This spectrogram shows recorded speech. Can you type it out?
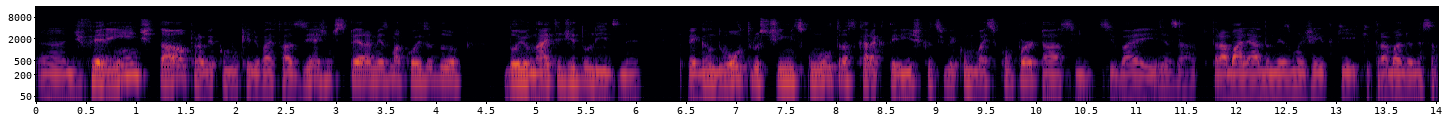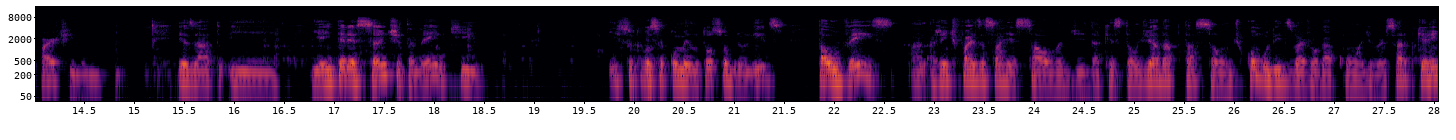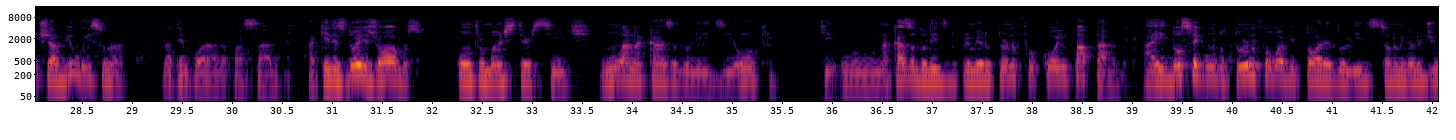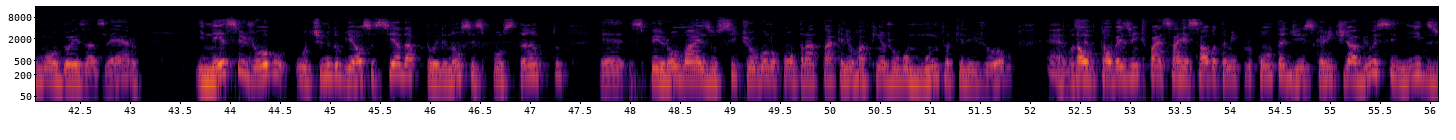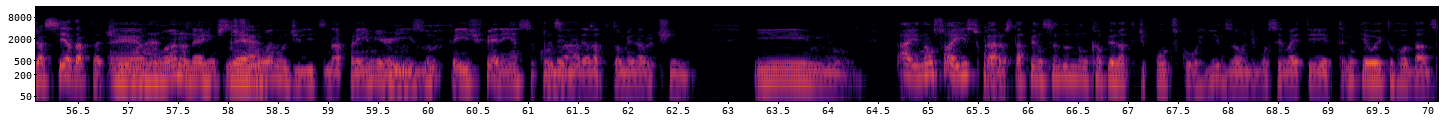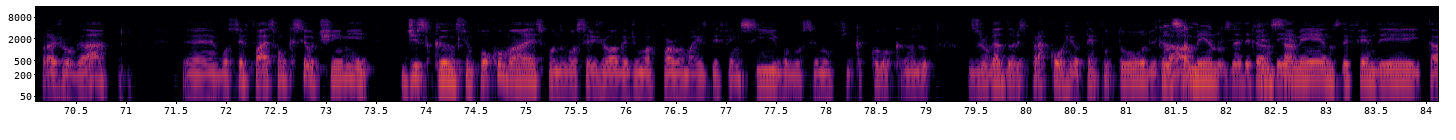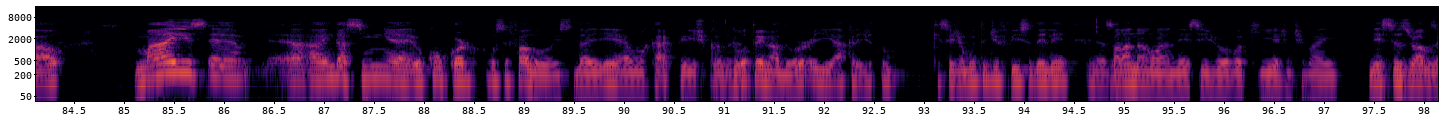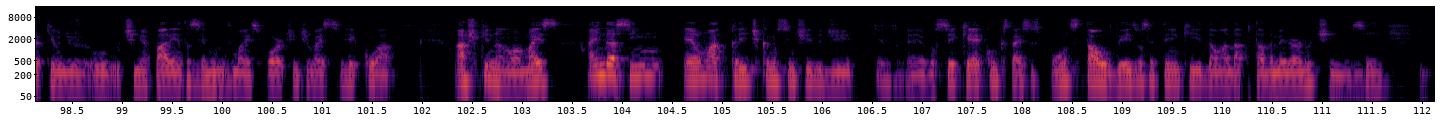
ah, diferente tal, para ver como que ele vai fazer, a gente espera a mesma coisa do, do United e do Leeds, né, pegando outros times com outras características e ver como vai se comportar, assim, se vai Exato. trabalhar do mesmo jeito que, que trabalhou nessa partida, né. Exato. E, e é interessante também que isso que você comentou sobre o Leeds, talvez a, a gente faz essa ressalva de, da questão de adaptação, de como o Leeds vai jogar com o adversário, porque a gente já viu isso na, na temporada passada. Aqueles dois jogos contra o Manchester City, um lá na casa do Leeds e outro que o, na casa do Leeds do primeiro turno ficou empatado. Aí do segundo turno foi uma vitória do Leeds, se eu não me engano, de 1 ou 2 a 0. E nesse jogo, o time do Bielsa se adaptou. Ele não se expôs tanto, é, esperou mais. O City jogou no contra-ataque ali. O Rafinha jogou muito aquele jogo. É, você Tal- talvez a gente faça essa ressalva também por conta disso, que a gente já viu esse Leeds já ser adaptativo, É, né? um ano, né? A gente assistiu É. um ano de Leeds na Premier Uhum. e isso fez diferença quando Exato. ele adaptou melhor o time. E, ah, e não só isso, cara. Você está pensando num campeonato de pontos corridos, onde você vai ter 38 rodadas para jogar. É, você faz com que seu time descanse um pouco mais quando você joga de uma forma mais defensiva, você não fica colocando os jogadores para correr o tempo todo e Cansa tal. menos, né? Defender. Cansa menos, defender e tal. Mas é, é, ainda assim é, eu concordo com o que você falou. Isso daí é uma característica Uhum. do treinador e acredito que seja muito difícil dele Exato. falar, não, ah, nesse jogo aqui a gente vai. Nesses jogos aqui onde o, o time aparenta ser Uhum. muito mais forte, a gente vai se recuar. Acho que não, mas ainda assim é uma crítica no sentido de é, você quer conquistar esses pontos, talvez você tenha que dar uma adaptada melhor no time. né? Sim.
